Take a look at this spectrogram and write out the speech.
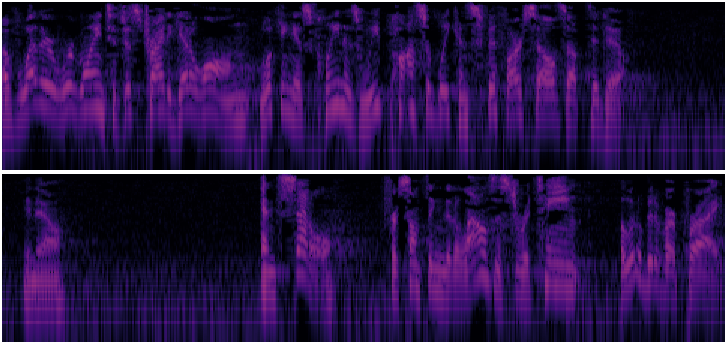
of whether we're going to just try to get along looking as clean as we possibly can spiff ourselves up to do. You know? And settle for something that allows us to retain a little bit of our pride.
